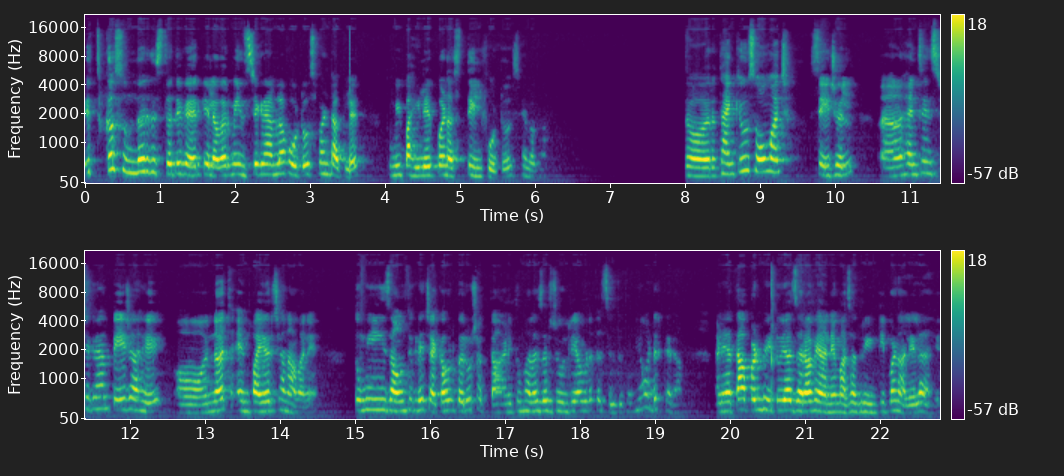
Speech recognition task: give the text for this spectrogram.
इतकं सुंदर दिसतं ते वेअर केल्यावर. मी इंस्टाग्रामला फोटोज पण टाकलेत. तुम्ही पाहिले पण असतील फोटोज हे बघा. तर थँक्यू सो मच सेजल ह्यांचं इंस्टाग्राम पेज आहे नथ एम्पायरच्या नावाने. तुम्ही जाऊन तिकडे चेकआउट करू शकता आणि तुम्हाला जर ज्वेलरी आवडत असेल तर तुम्ही ऑर्डर करा. आणि आता आपण भेटूया जरा वेळाने माझा ग्रीन टी पण आलेला आहे.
